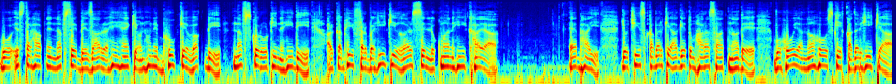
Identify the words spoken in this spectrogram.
وہ اس طرح اپنے نفس سے بیزار رہے ہیں کہ انہوں نے بھوک کے وقت بھی نفس کو روٹی نہیں دی، اور کبھی فربہی کی غرض سے لقمہ نہیں کھایا۔ اے بھائی، جو چیز قبر کے آگے تمہارا ساتھ نہ دے، وہ ہو یا نہ ہو اس کی قدر ہی کیا؟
